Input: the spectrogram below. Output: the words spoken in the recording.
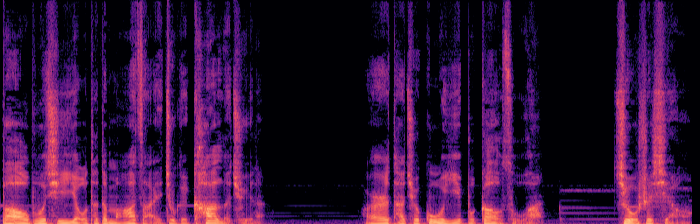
保不齐有他的马仔就给看了去了，而他却故意不告诉我，就是想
